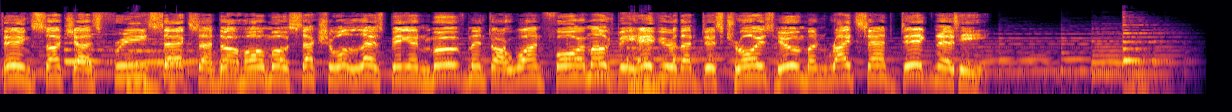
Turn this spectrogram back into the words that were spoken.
Things such as free sex and the homosexual lesbian movement are one form of behavior that destroys human rights and dignity.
